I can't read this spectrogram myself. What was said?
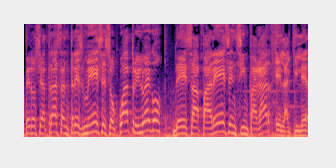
pero se atrasan tres meses o cuatro y luego desaparecen sin pagar el alquiler.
